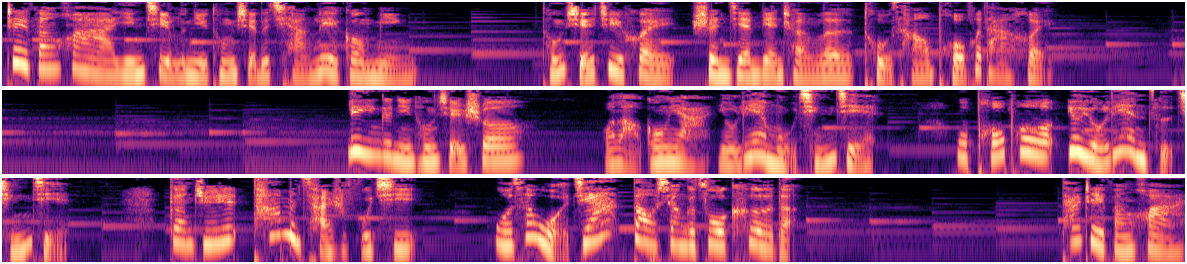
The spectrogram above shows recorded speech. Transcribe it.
这番话引起了女同学的强烈共鸣，同学聚会瞬间变成了吐槽婆婆大会。另一个女同学说：“我老公呀有恋母情节，我婆婆又有恋子情节，感觉他们才是夫妻，我在我家倒像个做客的。”他这番话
